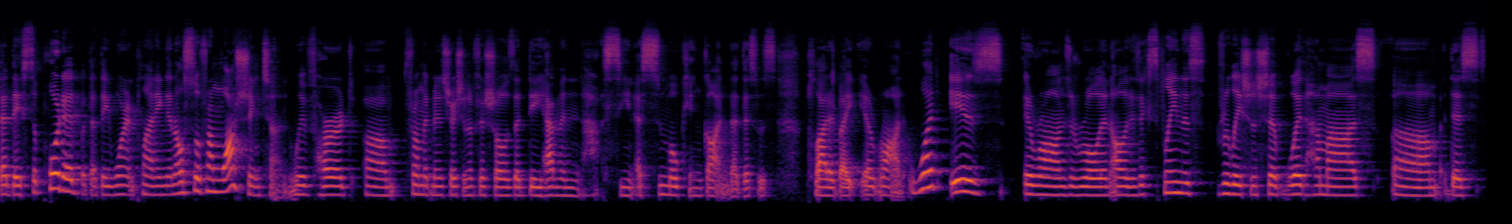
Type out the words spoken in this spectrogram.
that they supported, but that they weren't planning, and also from Washington, we've heard um, from administration officials that they haven't seen a smoking gun, that this was plotted by Iran. What is Iran's role in all of this. Explain this relationship with Hamas, um, this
